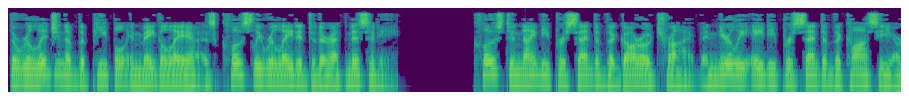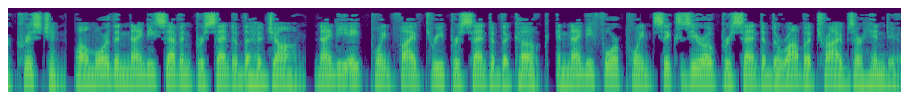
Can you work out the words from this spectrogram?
The religion of the people in Meghalaya is closely related to their ethnicity. Close to 90% of the Garo tribe and nearly 80% of the Khasi are Christian, while more than 97% of the Hajong, 98.53% of the Koch, and 94.60% of the Rabha tribes are Hindu.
